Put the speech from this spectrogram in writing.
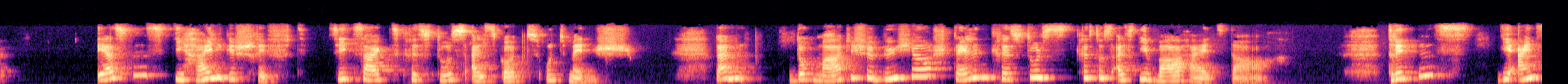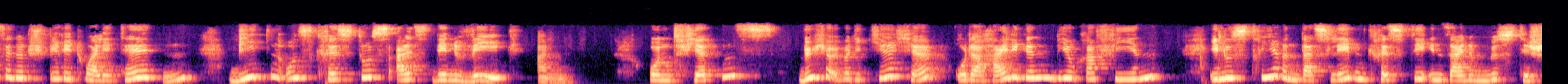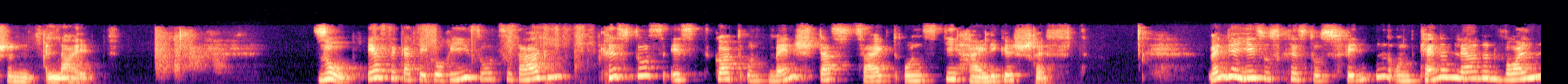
erstens die Heilige Schrift. Sie zeigt Christus als Gott und Mensch. Dann dogmatische Bücher stellen Christus, Christus als die Wahrheit dar. Drittens, die einzelnen Spiritualitäten bieten uns Christus als den Weg an. Und viertens, Bücher über die Kirche oder Heiligenbiografien illustrieren das Leben Christi in seinem mystischen Leib. So, erste Kategorie sozusagen. Christus ist Gott und Mensch, das zeigt uns die Heilige Schrift. Wenn wir Jesus Christus finden und kennenlernen wollen,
